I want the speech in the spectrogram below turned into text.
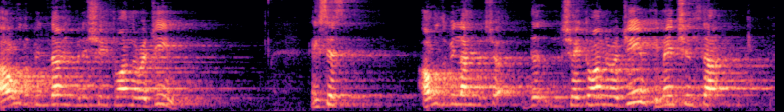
أعوذ بالله من الشيطان الرجيم. He says, A'udhu billahi the shaitan rajim, he mentions that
